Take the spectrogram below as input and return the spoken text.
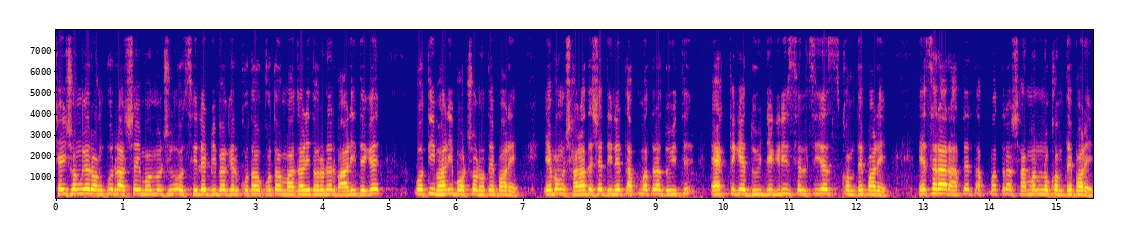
সেই সঙ্গে রংপুর, রাজশাহী, ময়মনসিংহ ও সিলেট বিভাগের কোথাও কোথাও মাঝারি ধরনের ভারী থেকে অতি ভারী বর্ষণ হতে পারে এবং সারা দেশে দিনের তাপমাত্রা দুই থে- এক থেকে দুই ডিগ্রি সেলসিয়াস কমতে পারে। এছাড়া রাতের তাপমাত্রা সামান্য কমতে পারে।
